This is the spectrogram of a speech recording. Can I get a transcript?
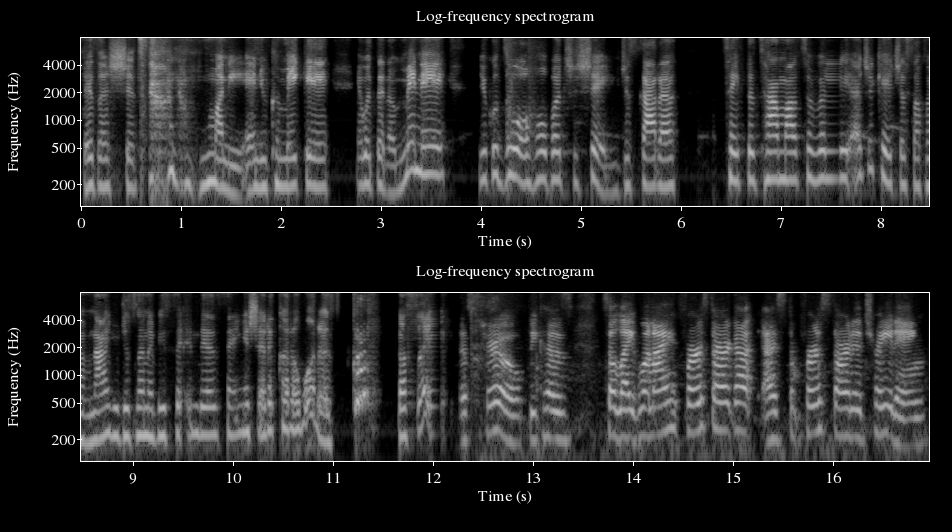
there's a shit ton of money and you can make it within a minute you could do a whole bunch of shit. You just gotta take the time out to really educate yourself. If not, you're just gonna be sitting there saying you should have cut a waters. That's it. That's true because so like when I first started got I st- first started trading,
